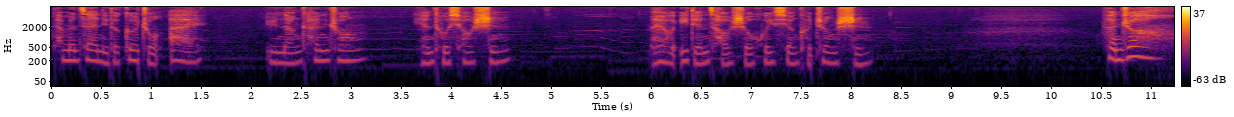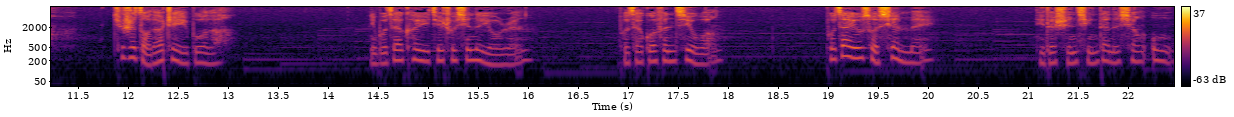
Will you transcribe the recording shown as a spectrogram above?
他们在你的各种爱与难堪中沿途消失，没有一点草蛇灰线可证实。反正就是走到这一步了。你不再刻意接触新的友人，不再过分既往，不再有所献媚，你的神情淡得像雾。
